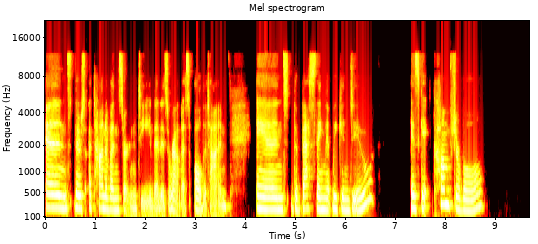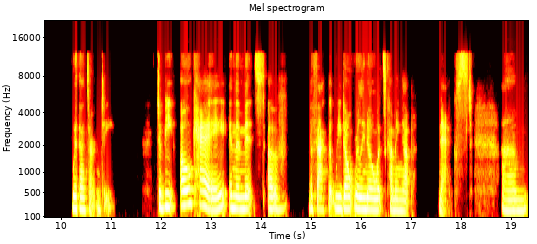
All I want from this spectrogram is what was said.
And there's a ton of uncertainty that is around us all the time. And the best thing that we can do is get comfortable with uncertainty, to be okay in the midst of the fact that we don't really know what's coming up next. Um,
